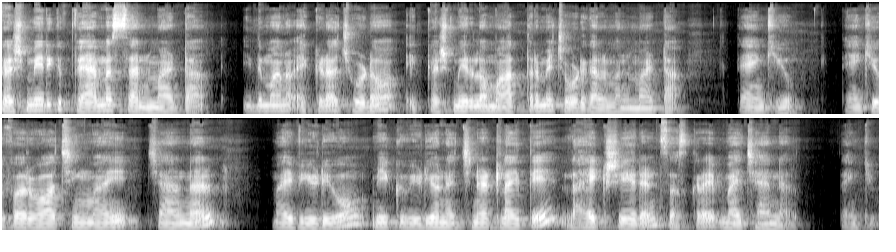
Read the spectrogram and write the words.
కాశ్మీర్కి ఫేమస్ అన్నమాట. ఇది మనం ఎక్కడా చూడం ఈ కాశ్మీర్లో మాత్రమే చూడగలం అనమాట thank you thank you for watching my channel my video మీకు వీడియో నచ్చినట్లయితే like share and subscribe my channel. Thank you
